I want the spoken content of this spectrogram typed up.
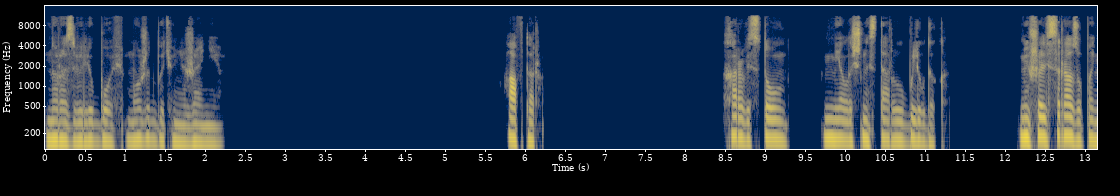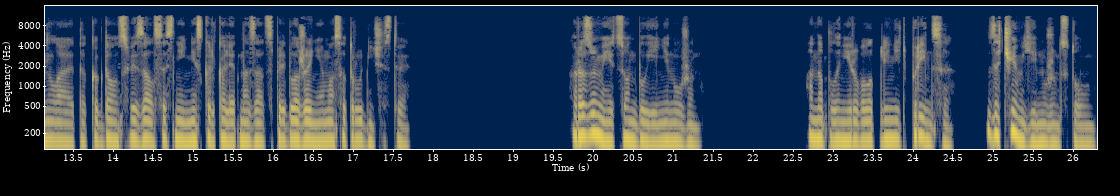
Но разве любовь может быть унижением? Автор Харви Стоун — мелочный старый ублюдок. Мишель сразу поняла это, когда он связался с ней несколько лет назад с предложением о сотрудничестве. Разумеется, он был ей не нужен. Она планировала пленить принца. Зачем ей нужен Стоун?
